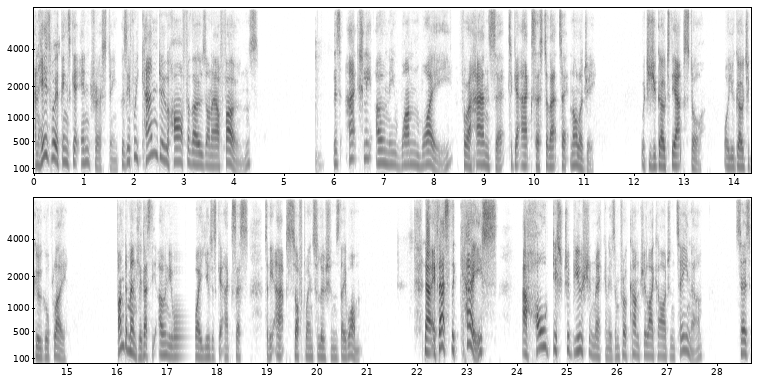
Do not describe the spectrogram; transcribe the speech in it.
And here's where things get interesting because if we can do half of those on our phones, there's actually only one way for a handset to get access to that technology, which is you go to the App Store or you go to Google Play. Fundamentally, that's the only way users get access to the apps, software, and solutions they want. Now, if that's the case, a whole distribution mechanism for a country like Argentina says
